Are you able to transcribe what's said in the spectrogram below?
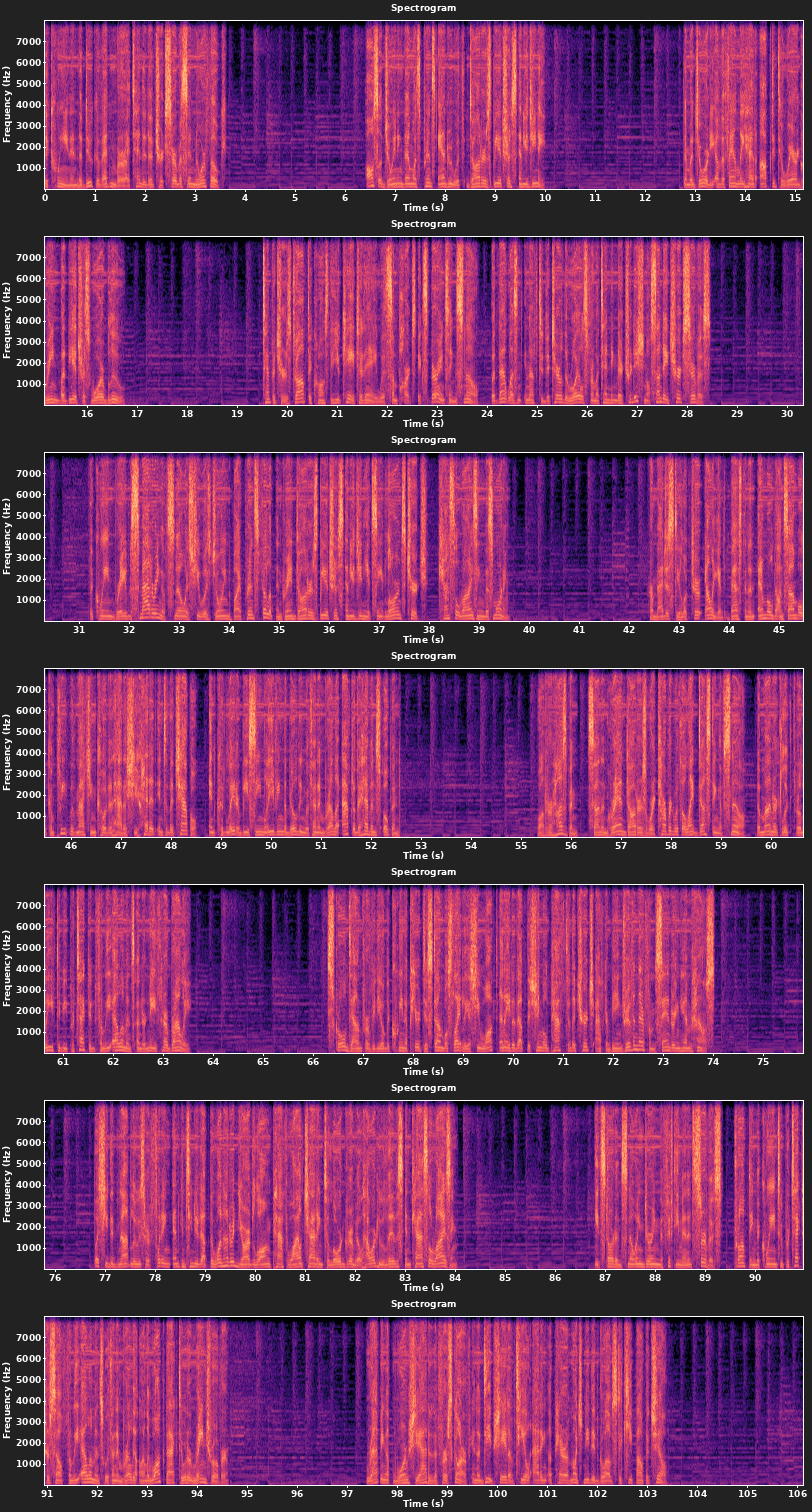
the Queen and the Duke of Edinburgh attended a church service in Norfolk. Also joining them was Prince Andrew with daughters Beatrice and Eugenie. The majority of the family had opted to wear green but Beatrice wore blue. Temperatures dropped across the UK today with some parts experiencing snow, but that wasn't enough to deter the royals from attending their traditional Sunday church service. The Queen braved a smattering of snow as she was joined by Prince Philip and granddaughters Beatrice and Eugenie at St Lawrence Church, Castle Rising this morning. Her Majesty looked her elegant best in an emerald ensemble complete with matching coat and hat as she headed into the chapel, and could later be seen leaving the building with an umbrella after the heavens opened. While her husband, son and granddaughters were covered with a light dusting of snow, the monarch looked relieved to be protected from the elements underneath her brolly. Scroll down for video The Queen appeared to stumble slightly as she walked unaided up the shingled path to the church after being driven there from Sandringham House. But she did not lose her footing and continued up the 100-yard-long path while chatting to Lord Greville Howard who lives in Castle Rising. It started snowing during the 50-minute service, prompting the Queen to protect herself from the elements with an umbrella on the walk back to her Range Rover. Wrapping up warm she added a fur scarf in a deep shade of teal adding a pair of much-needed gloves to keep out the chill.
